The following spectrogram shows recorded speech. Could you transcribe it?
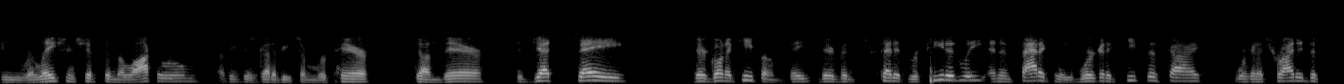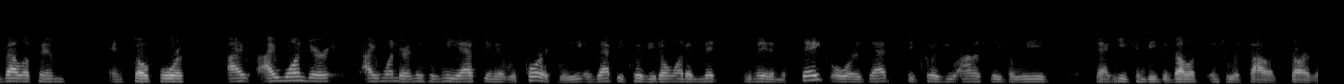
the relationships in the locker room. I think there's got to be some repair done there. The Jets say they're going to keep him. They they've been said it repeatedly and emphatically. We're going to keep this guy. We're going to try to develop him, and so forth. I I wonder. I wonder, and this is me asking it rhetorically, is that because you don't want to admit you made a mistake, or is that because you honestly believe that he can be developed into a solid starter?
